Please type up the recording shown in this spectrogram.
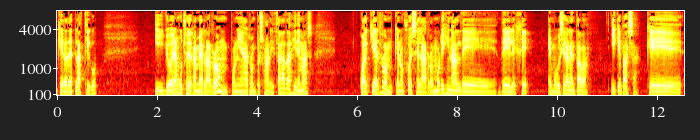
que era de plástico, y yo era mucho de cambiar la ROM, ponía ROM personalizadas y demás. Cualquier ROM que no fuese la ROM original de, de LG, el móvil se calentaba. ¿Y qué pasa? Que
